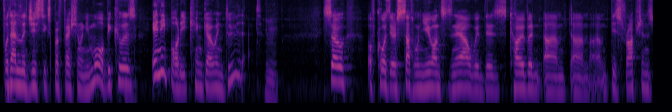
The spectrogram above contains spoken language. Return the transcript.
for that logistics professional anymore because anybody can go and do that. So of course there are subtle nuances now with this COVID um, um, um, disruptions.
